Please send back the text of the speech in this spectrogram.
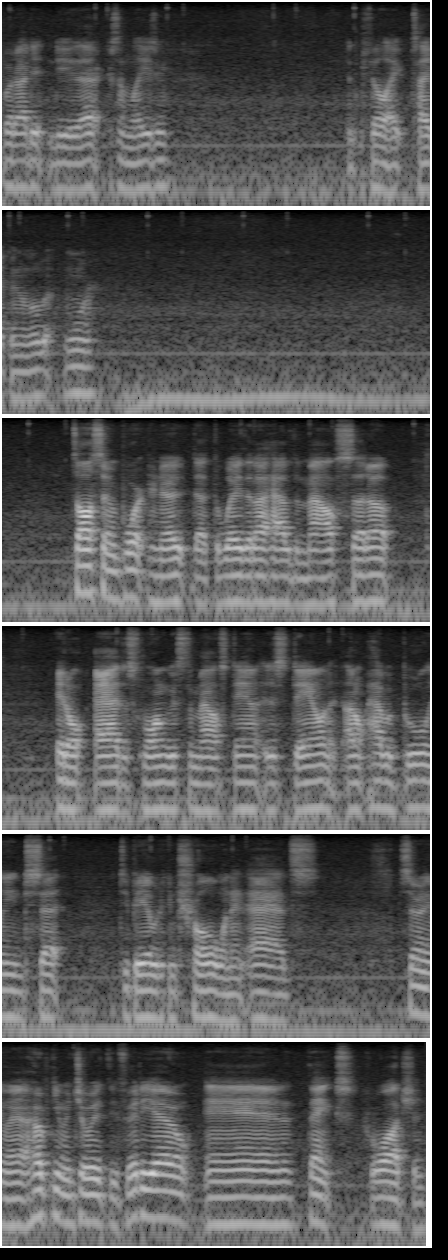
But I didn't do that because I'm lazy. Didn't feel like typing a little bit more. It's also important to note that the way that I have the mouse set up, it'll add as long as the mouse down is down. I don't have a boolean set to be able to control when it adds. So anyway, I hope you enjoyed the video and thanks for watching.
